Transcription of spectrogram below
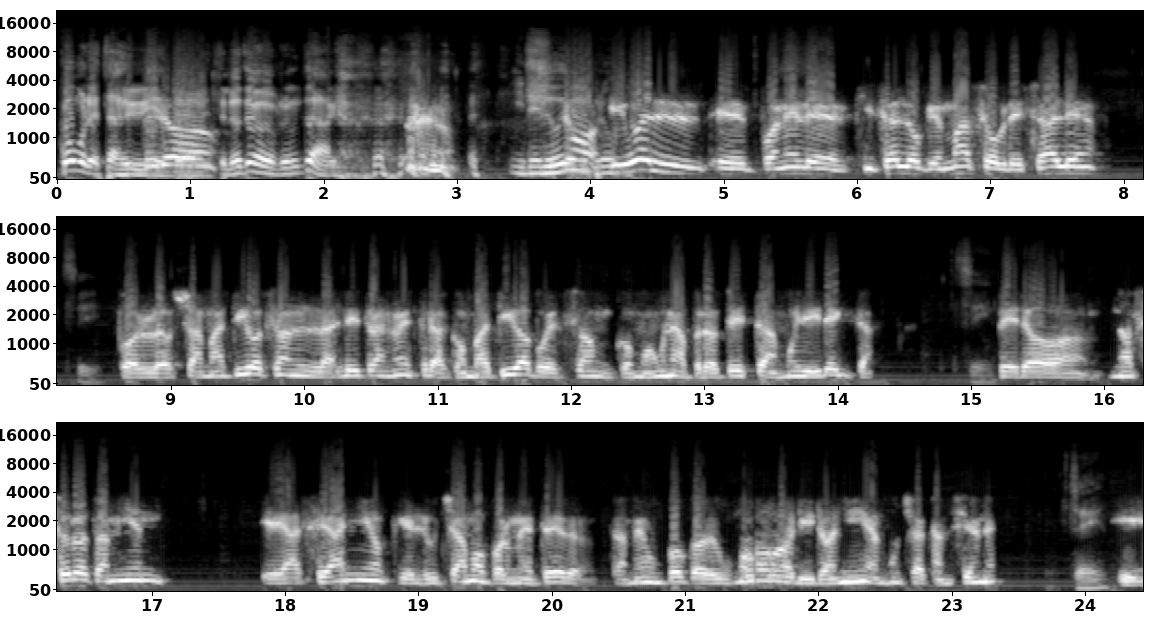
¿Cómo lo estás viviendo? Te lo tengo que preguntar. igual eh, ponerle, quizás lo que más sobresale por los llamativos son las letras nuestras combativas, porque son como una protesta muy directa. Pero nosotros también eh, hace años que luchamos por meter también un poco de humor, ironía en muchas canciones. Sí. Y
